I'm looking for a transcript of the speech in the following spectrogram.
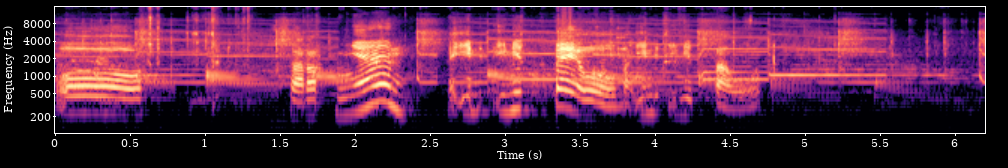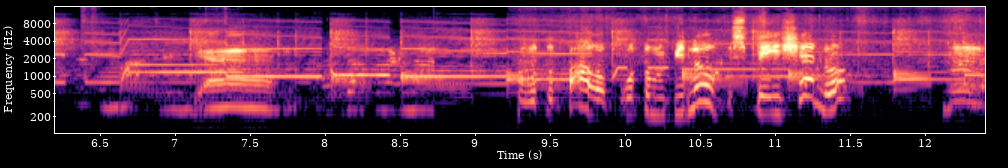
Oh, sarap niyan. Mainit-init pa eh, oh. Mainit-init pa, oh. Yan. Puto pa, oh. Putong bilog. Special, oh. Mm.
